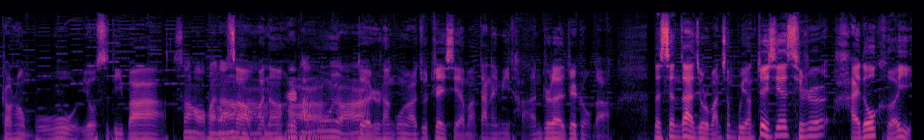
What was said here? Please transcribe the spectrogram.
照上不误、U 四 D 八、三好坏男，三好坏男孩日坛公园，对，日坛公园就这些嘛，大内密谈之类的这种的。那现在就是完全不一样，这些其实还都可以，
